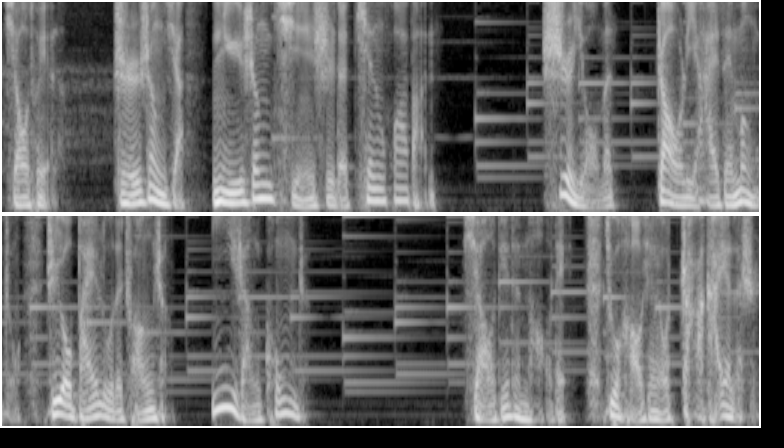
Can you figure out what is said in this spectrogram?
消退了，只剩下女生寝室的天花板。室友们照例还在梦中，只有白露的床上依然空着。小蝶的脑袋就好像要炸开了似的，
